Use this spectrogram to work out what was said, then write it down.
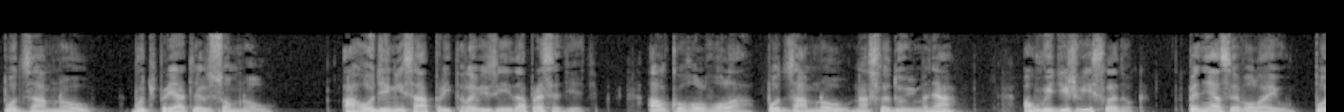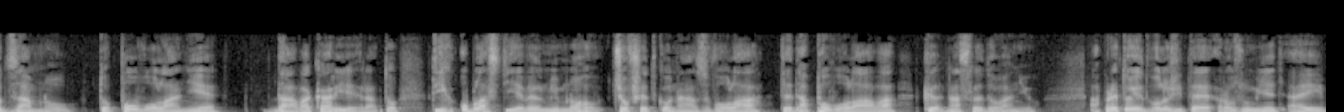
pod za mnou, buď priateľ so mnou. A hodiny sa pri televízii dá presedieť. Alkohol volá, pod za mnou, nasleduj mňa a uvidíš výsledok. Peniaze volajú, pod za mnou. To povolanie dáva kariéra. To, tých oblastí je veľmi mnoho, čo všetko nás volá, teda povoláva k nasledovaniu. A preto je dôležité rozumieť aj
